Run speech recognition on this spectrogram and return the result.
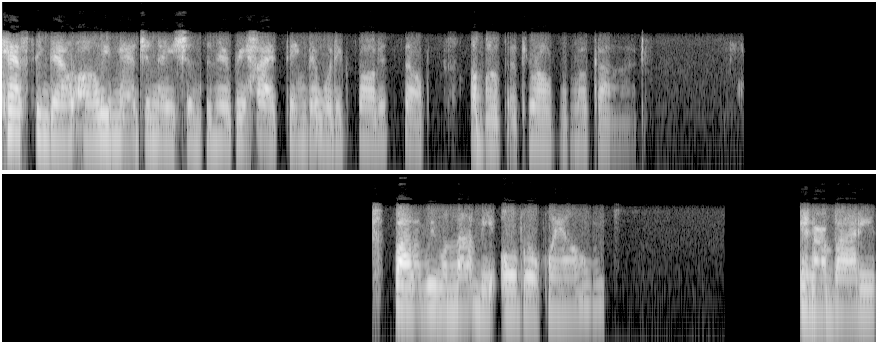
Casting down all imaginations and every high thing that would exalt itself above the throne room of God. Father, we will not be overwhelmed in our bodies,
